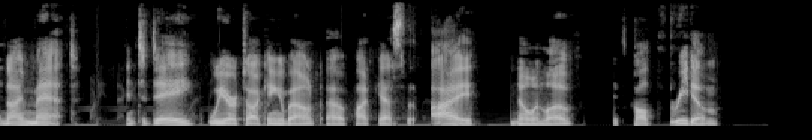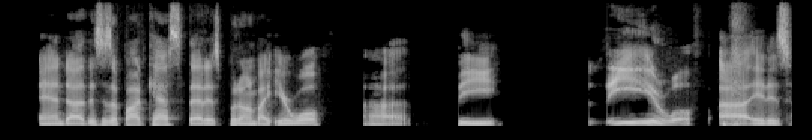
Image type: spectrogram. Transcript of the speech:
And I'm Matt. And today we are talking about a podcast that I know and love. It's called Threedom. And uh, this is a podcast that is put on by Earwolf, uh, the the Earwolf. Uh, it is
